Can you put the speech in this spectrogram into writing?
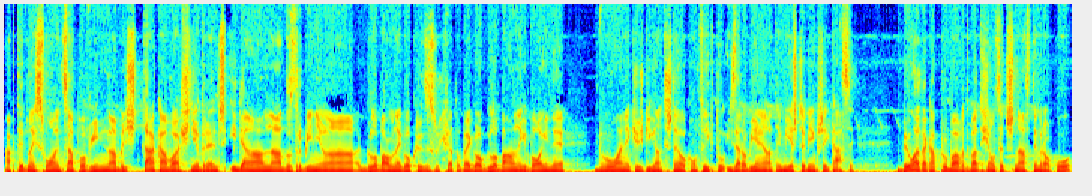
aktywność Słońca powinna być taka właśnie wręcz idealna do zrobienia globalnego kryzysu światowego, globalnej wojny, wywołania jakiegoś gigantycznego konfliktu i zarobienia na tym jeszcze większej kasy. Była taka próba w 2013 roku,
